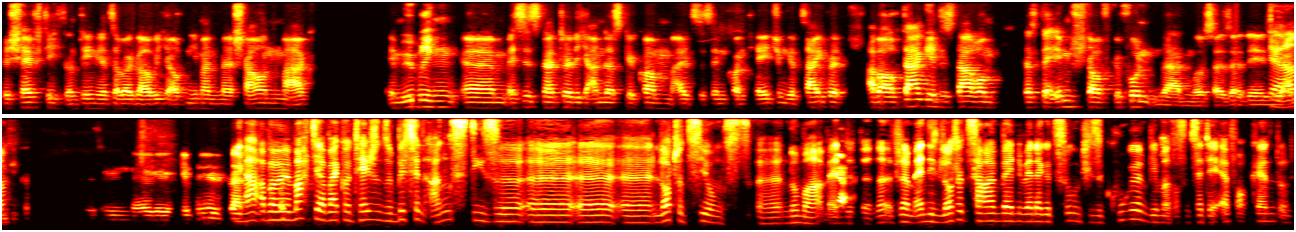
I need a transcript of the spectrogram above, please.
beschäftigt und den jetzt aber, glaube ich, auch niemand mehr schauen mag. Im Übrigen, ähm, es ist natürlich anders gekommen, als es in Contagion gezeigt wird. Aber auch da geht es darum, dass der Impfstoff gefunden werden muss. Also die, ja. die äh, gebildet Ja, aber mir macht ja bei Contagion so ein bisschen Angst diese äh, äh, äh Lottoziehungsnummer am Ende. Ja. Ne? Am Ende die Lottozahlen werden, werden ja gezogen, diese Kugeln, wie man es aus dem ZDF auch kennt. Und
